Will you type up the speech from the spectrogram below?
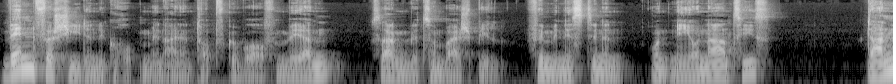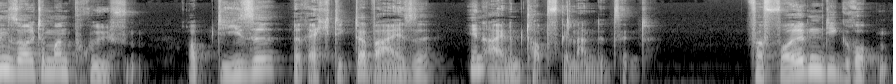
Wenn verschiedene Gruppen in einen Topf geworfen werden, sagen wir zum Beispiel Feministinnen und Neonazis, dann sollte man prüfen, ob diese berechtigterweise in einem Topf gelandet sind. Verfolgen die Gruppen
